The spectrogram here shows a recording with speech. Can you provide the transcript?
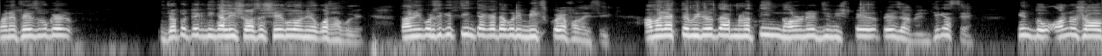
মানে ফেসবুকের যত টেকনিক্যাল ইস্যু আছে, সেগুলো নিয়ে কথা বলি। তা আমি করছি কি, তিনটা ক্যাটাগরি মিক্স করে ফেলাইছি। আমার একটা ভিডিওতে আপনারা তিন ধরনের জিনিস পেয়ে যাবেন, ঠিক আছে? কিন্তু অন্য সব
